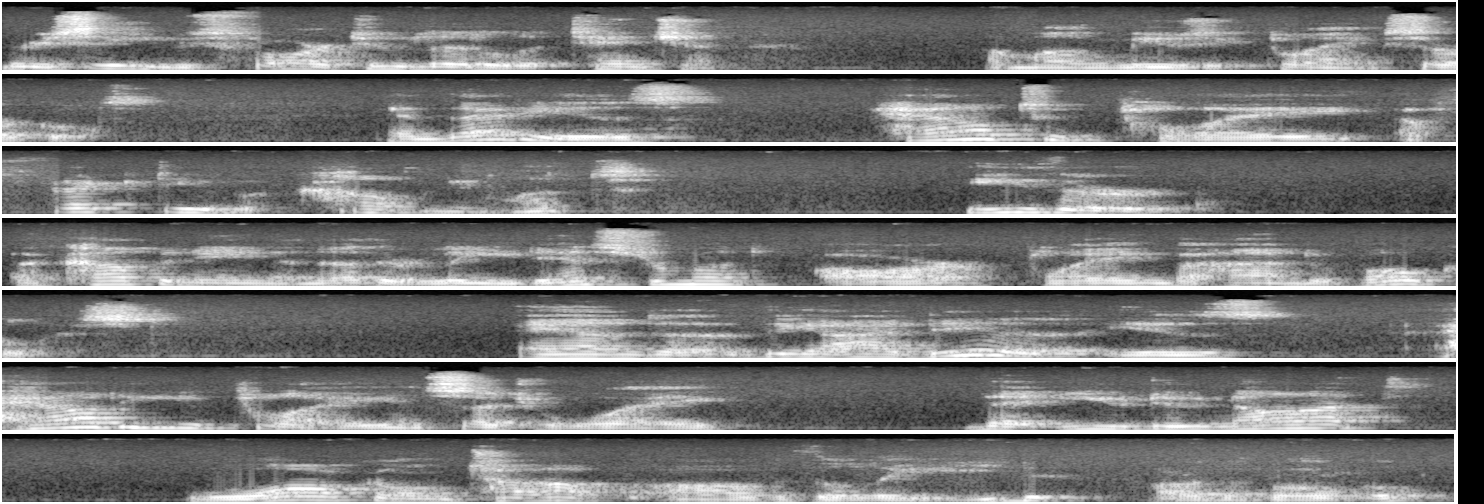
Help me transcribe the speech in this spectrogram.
receives far too little attention among music playing circles, and that is how to play effective accompaniment, either accompanying another lead instrument or playing behind a vocalist. And uh, the idea is how do you play in such a way that you do not walk on top of the lead or the vocal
